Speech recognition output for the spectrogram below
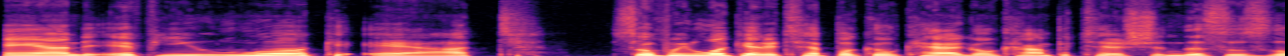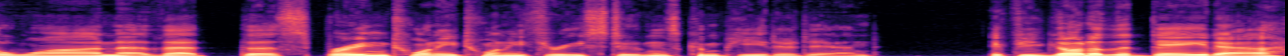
And if you look at So if we look at a typical Kaggle competition, this is the one that the spring 2023 students competed in. If you go to the data,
